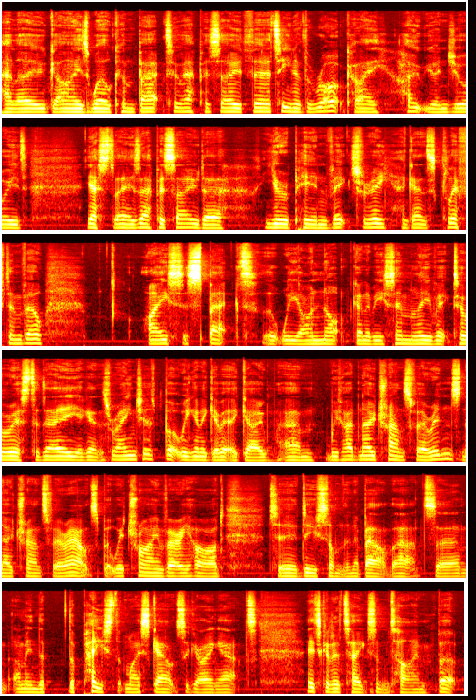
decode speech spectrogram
Hello, guys. Welcome back to episode 13 of The Rock. I hope you enjoyed yesterday's episode, a European victory against Cliftonville. I suspect that we are not going to be similarly victorious today against Rangers, but we're going to give it a go. Um, we've had no transfer ins, no transfer outs, but we're trying very hard to do something about that. Um, I mean, the, the pace that my scouts are going at, it's going to take some time, but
